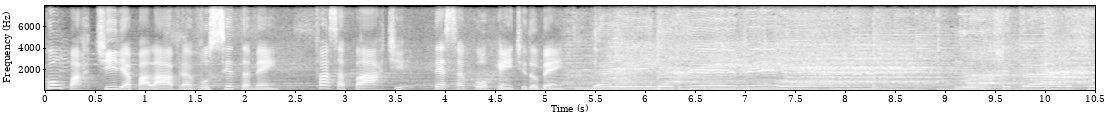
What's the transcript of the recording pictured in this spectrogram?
Compartilhe a palavra você também. Faça parte dessa corrente do bem. E ainda se vier, não te traço.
